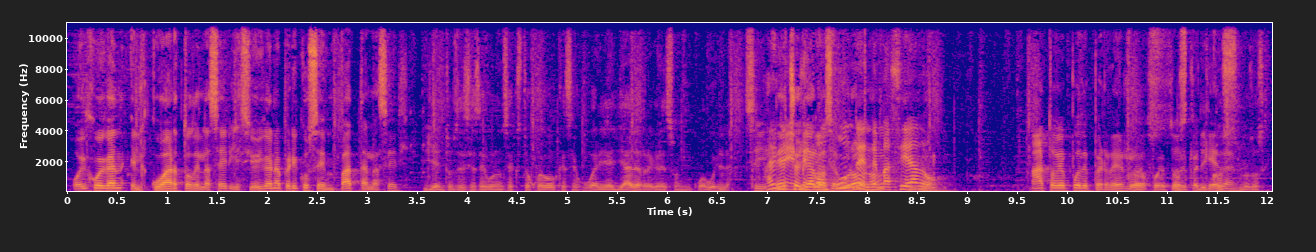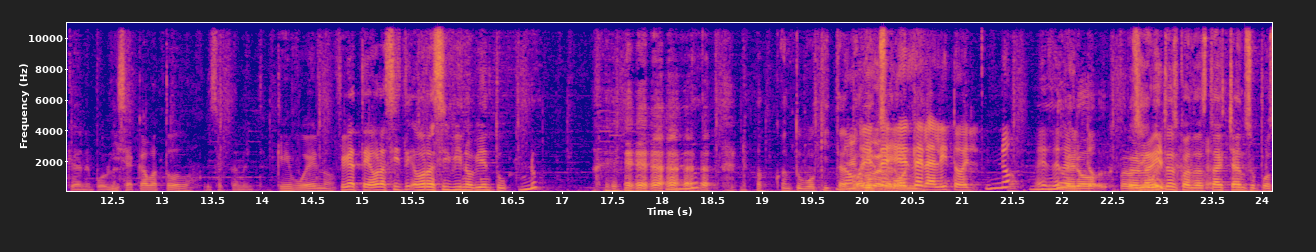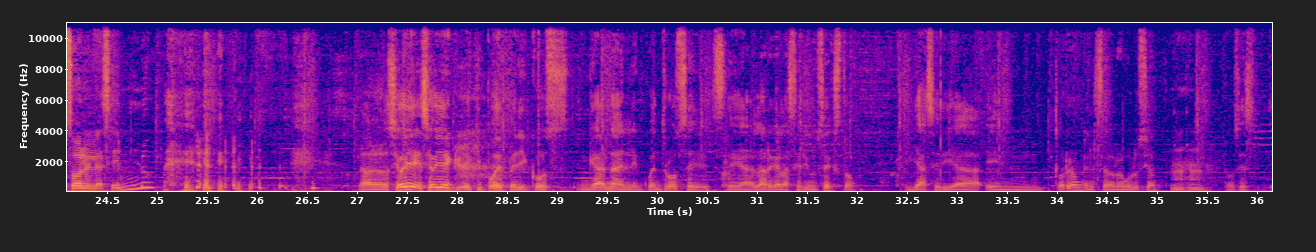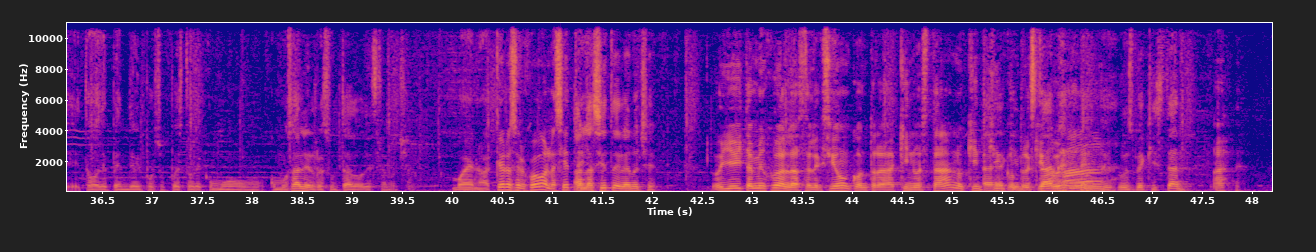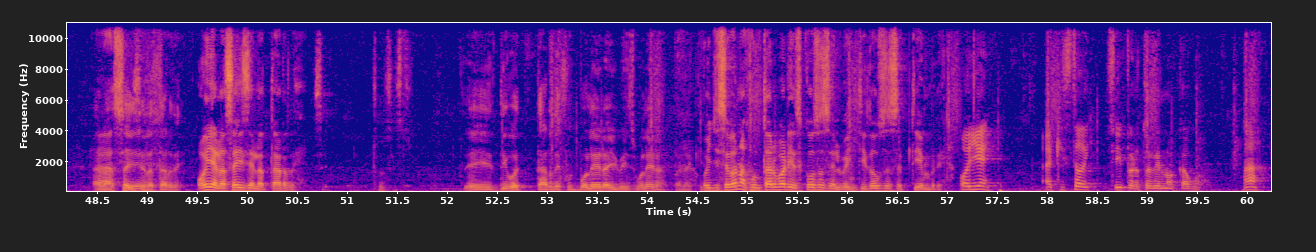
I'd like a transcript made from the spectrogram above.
Hoy juegan el cuarto de la serie. Si hoy gana Perico, se empata la serie. Y entonces se asegura un sexto juego que se jugaría ya de regreso en Coahuila. Sí, Ay, de me- hecho me ya lo aseguró, ¿no? demasiado. No. Ah, todavía puede perder Todavía los puede dos que pericos, quedan. los dos que quedan en Puebla. Y se acaba todo. Exactamente. Qué bueno. Fíjate, ahora sí, te- ahora sí vino bien tu no. No. Con tu boquita. No, es, de, es de Lalito. El, no, es de Pero, Lalito. pero Pero sí, Lalito es cuando está echando su pozole y le hace no. No, no, no, Si hoy, si hoy el equipo de Pericos gana el encuentro, se, se alarga la serie un sexto. Ya sería en Torreón, en el Estado de Revolución. Entonces, eh, todo depende hoy, por supuesto, de cómo, cómo sale el resultado de esta noche. Bueno, ¿a qué hora es el juego? ¿A las 7? A las 7 de la noche. Oye, y también juega la selección contra aquí no están, ¿o quién, quién Aquí contra quién Uzbekistán. Ah, A las Así 6 de la tarde. Hoy a las 6 de la tarde. Entonces, eh, digo, tarde futbolera y beisbolera. Para que... Oye, se van a juntar varias cosas el 22 de septiembre. Oye, aquí estoy. Sí, pero todavía no acabo. Ah,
